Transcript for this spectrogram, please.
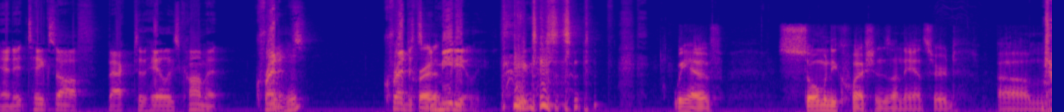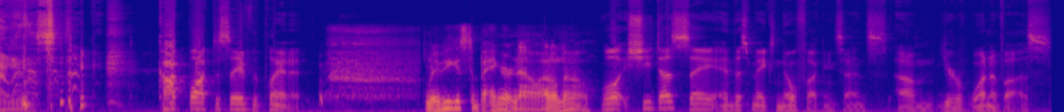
and it takes off back to the Halley's comet. Credits, credits, Credits. immediately. We have so many questions unanswered. Um, Cock block to save the planet. maybe he gets to bang her now. I don't know. Well, she does say, and this makes no fucking sense. Um, you're one of us.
